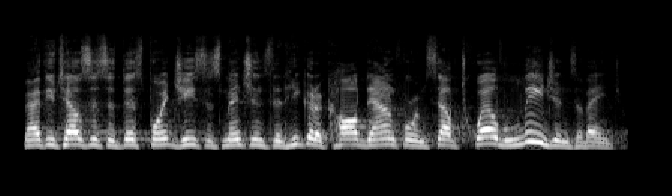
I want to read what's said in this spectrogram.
Matthew tells us at this point, Jesus mentions that he could have called down for himself 12 legions of angels.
